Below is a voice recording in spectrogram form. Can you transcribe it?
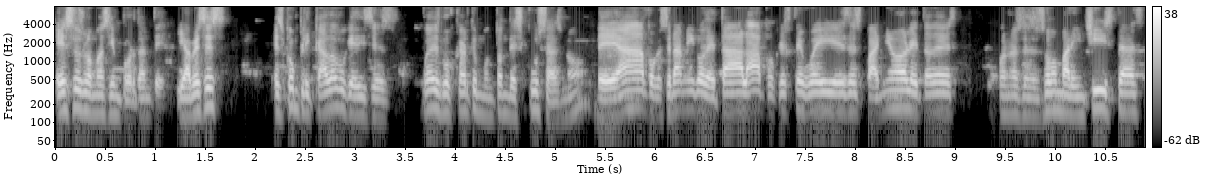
Eso es lo más importante. Y a veces es complicado porque dices, puedes buscarte un montón de excusas, ¿no? De, ah, porque será amigo de tal, ah, porque este güey es español, entonces, pues no sé, somos malinchistas.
